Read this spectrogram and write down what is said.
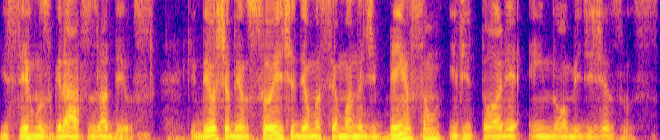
e sermos gratos a Deus. Que Deus te abençoe e te dê uma semana de bênção e vitória em nome de Jesus.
